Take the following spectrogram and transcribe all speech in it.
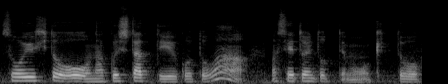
そういう人を亡くしたっていうことは、まあ、政党にとってもきっと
